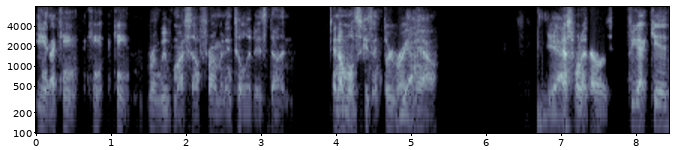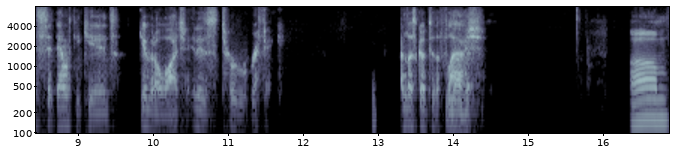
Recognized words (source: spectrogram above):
Key, and I can't, I can't, I can't remove myself from it until it is done. And I'm on season three right Yeah. now. yeah, That's one of those. If you got kids, sit down with your kids, give it a watch. It is terrific. And let's go to the Flash. Um,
